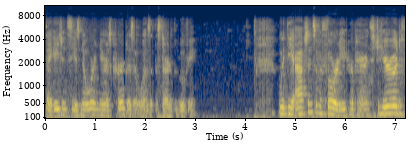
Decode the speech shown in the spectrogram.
that agency is nowhere near as curbed as it was at the start of the movie. With the absence of authority, her parents, Chihiro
